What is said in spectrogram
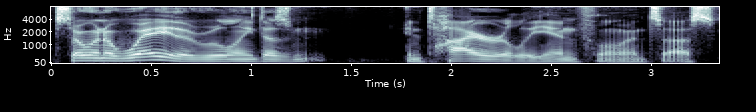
So, in a way, the ruling doesn't entirely influence us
